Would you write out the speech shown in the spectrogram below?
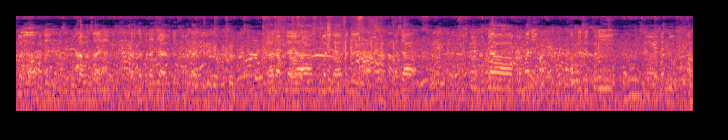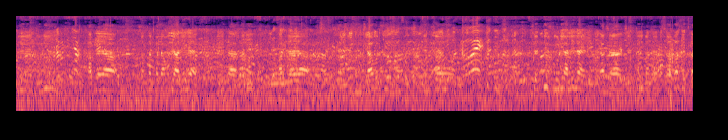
कुराडी गावामध्ये दुसरा वर्ष आहे. शंकरपटाचे आयोजन करत आहे. तर आपल्या या कुराडी गावामध्ये अशा पुष्कळ मोठ्या प्रमाणे आपले शेतकरी बंधू आपले जोडी आपल्या या संकल्पनामध्ये आलेले आहेत. त्या आपल्या या यावर्षी त्यांचं छत्तीस जोडी आलेल्या आहेत. त्याच्या शेतकरी बांधवांनी सहभाग घेतला.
